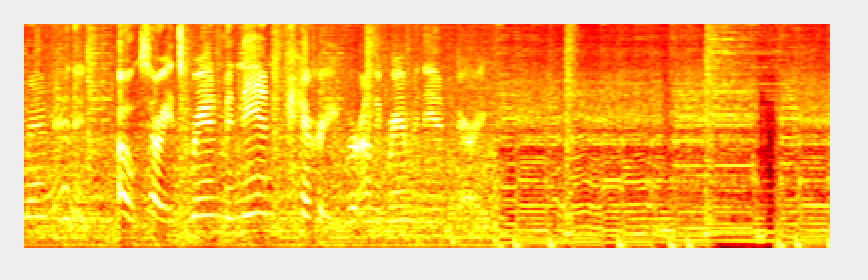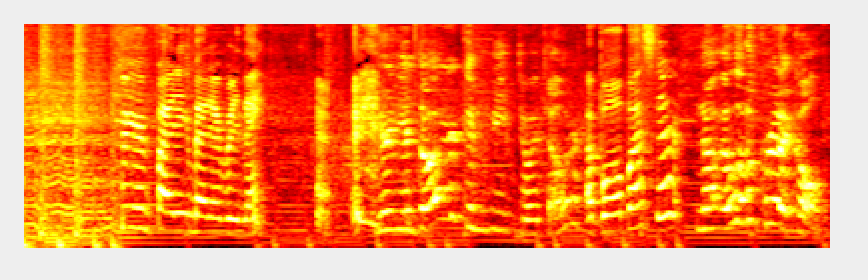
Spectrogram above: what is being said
Grand Manan. Oh, sorry, it's Grand Manan Ferry. We're on the Grand Manan Ferry. We've been fighting about everything. Your, your daughter can be, do I tell her? A ball buster? No, a little critical.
